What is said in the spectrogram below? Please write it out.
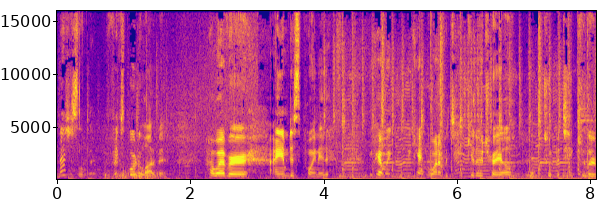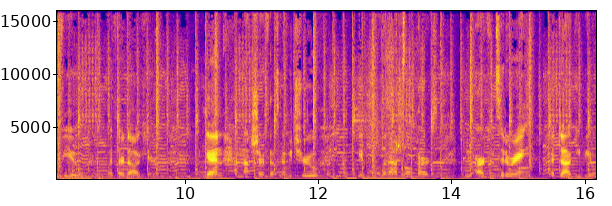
not just a little bit. We've explored a lot of it. However, I am disappointed. We can't, we we can't go on a particular trail to a particular view with our dog here. Again, I'm not sure if that's going to be true in all the national parks. We are considering a doggy Bjorn.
